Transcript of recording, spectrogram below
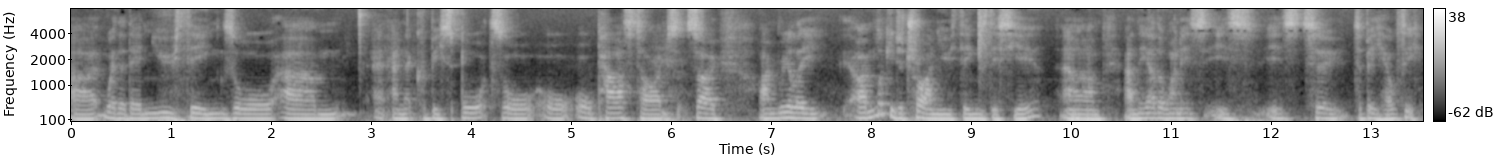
uh, whether they're new things or um, and, that could be sports or, or, or pastimes. So I'm really I'm looking to try new things this year. Um, and the other one is is is to to be healthy.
